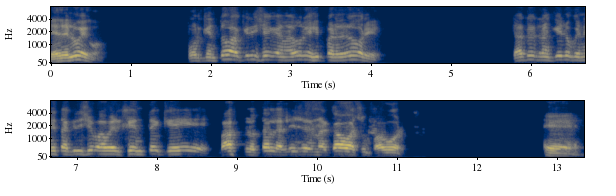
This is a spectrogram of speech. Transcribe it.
desde luego, porque en toda crisis hay ganadores y perdedores. Estate tranquilo que en esta crisis va a haber gente que va a explotar las leyes del mercado a su favor. Eh,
